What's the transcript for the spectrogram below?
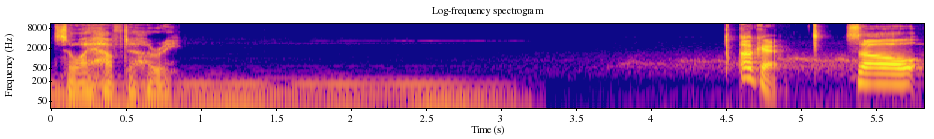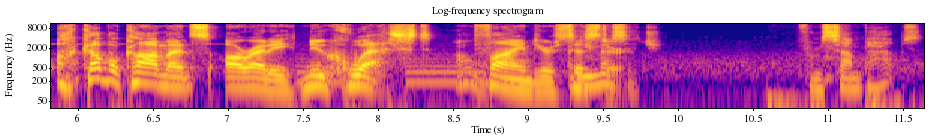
so I have to hurry. Okay, so a couple comments already. New quest. Oh, Find your A new sister. message. From Sam, perhaps?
